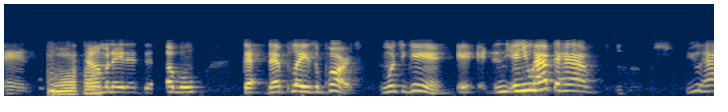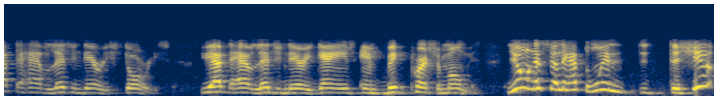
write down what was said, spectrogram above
and mm-hmm. dominate at the level, that that plays a part. Once again, it, and you have to have you have to have legendary stories. You have to have legendary games and big pressure moments. You don't necessarily have to win the, the ship,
